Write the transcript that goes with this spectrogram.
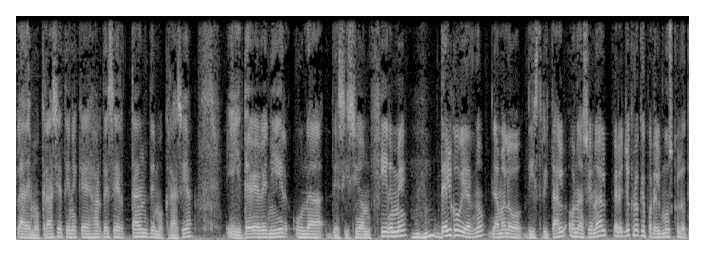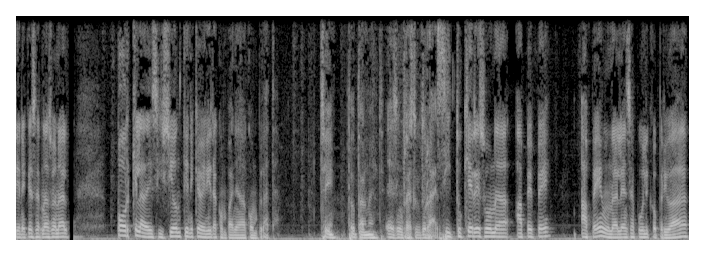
la democracia tiene que dejar de ser tan democracia y debe venir una decisión firme del gobierno, llámalo distrital o nacional, pero yo creo que por el músculo tiene que ser nacional, porque la decisión tiene que venir acompañada con plata. Sí, totalmente. Es infraestructura. Si tú quieres una APP, AP, una alianza público-privada,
